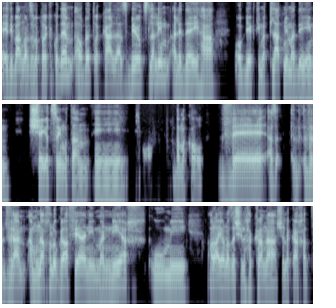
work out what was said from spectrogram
אה, דיברנו על זה בפרק הקודם, הרבה יותר קל להסביר צללים על ידי האובייקטים התלת-ממדיים שיוצרים אותם אה, במקור. ואז, והמונח הולוגרפיה, אני מניח, הוא הרעיון הזה של הקרנה, של לקחת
